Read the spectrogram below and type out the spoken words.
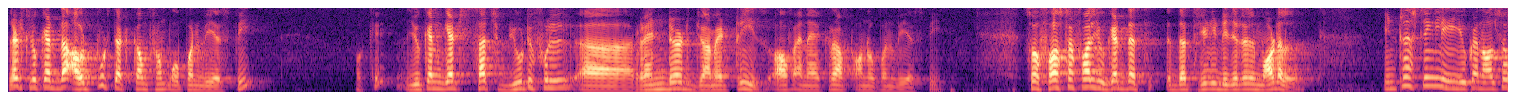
Let us look at the output that come from OpenVSP. Okay. You can get such beautiful uh, rendered geometries of an aircraft on open OpenVSP. So first of all you get the, th the 3D digital model. Interestingly you can also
